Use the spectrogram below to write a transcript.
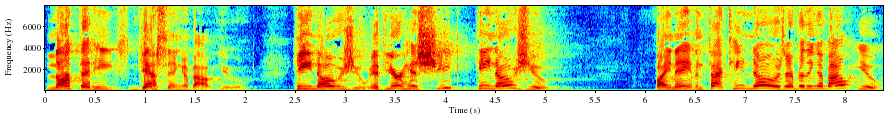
Not that he's guessing about you. He knows you. If you're his sheep, he knows you by name. In fact, he knows everything about you.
